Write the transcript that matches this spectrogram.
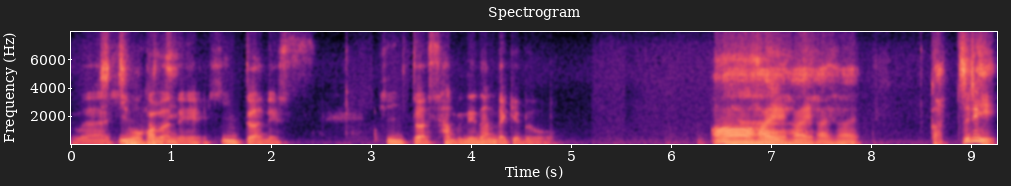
まあ、ヒントはね、ヒントはね、ヒントはサムネなんだけど、ああ、はいはいはいはい。がっつり、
